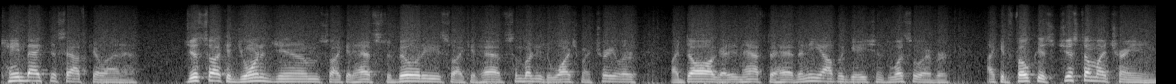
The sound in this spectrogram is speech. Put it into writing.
Came back to South Carolina just so I could join a gym, so I could have stability, so I could have somebody to watch my trailer, my dog. I didn't have to have any obligations whatsoever. I could focus just on my training.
